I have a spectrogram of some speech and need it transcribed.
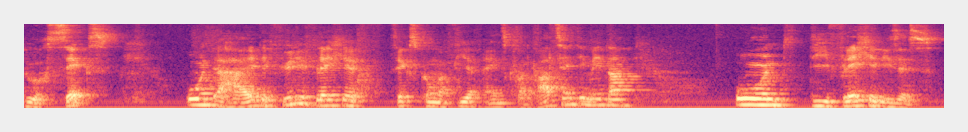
durch 6 und erhalte für die Fläche 6,41 Quadratzentimeter und die Fläche dieses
